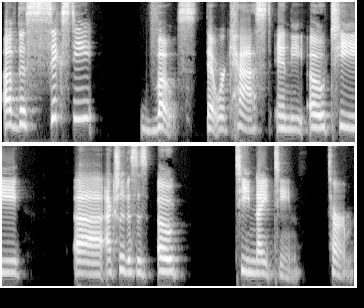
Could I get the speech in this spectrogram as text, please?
Of the 60 votes that were cast in the OT, uh, actually, this is OT 19 term,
